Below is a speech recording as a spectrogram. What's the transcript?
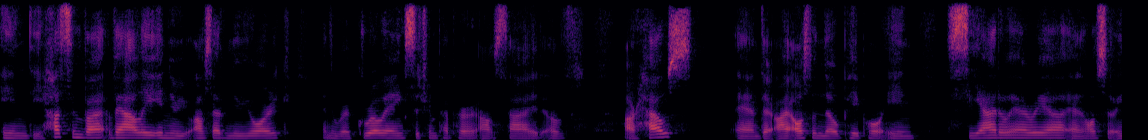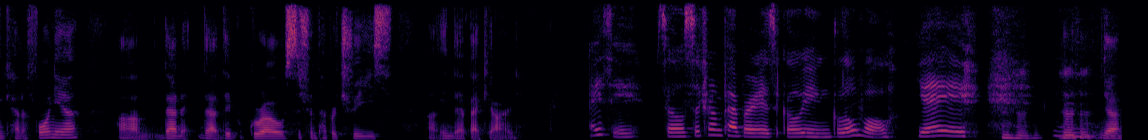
in the Hudson Valley in New, outside of New York, and we're growing Sichuan pepper outside of our house. And there, I also know people in Seattle area and also in California um, that that they grow Sichuan pepper trees uh, in their backyard." I see. So Sichuan pepper is going global. Yay! mm. yeah.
